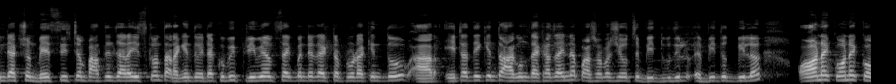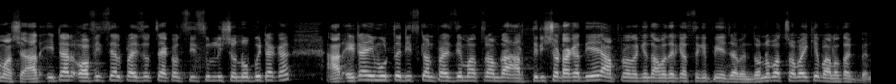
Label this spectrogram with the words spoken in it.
ইন্ডাকশন বেস সিস্টেম পাতিল যারা ইউজ করেন, তারা কিন্তু এটা খুবই প্রিমিয়াম সেগমেন্টের একটা প্রোডাক্ট কিন্তু, আর এটা দিয়ে কিন্তু আগুন দেখা যায় না, পাশাপাশি হচ্ছে বিদ্যুৎ বিদ্যুৎ বিলও অনেক অনেক কম আসে। আর এটার অফিসিয়াল প্রাইস হচ্ছে এখন ছিচল্লিশশো নব্বই টাকা, আর এটা এই মুহূর্তে ডিসকাউন্ট প্রাইস দিয়ে মাত্র আমরা আটত্রিশশো টাকা দিয়ে আপনারা কিন্তু আমাদের কাছ থেকে পেয়ে যাবেন। ধন্যবাদ সবাইকে, ভালো থাকবেন।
